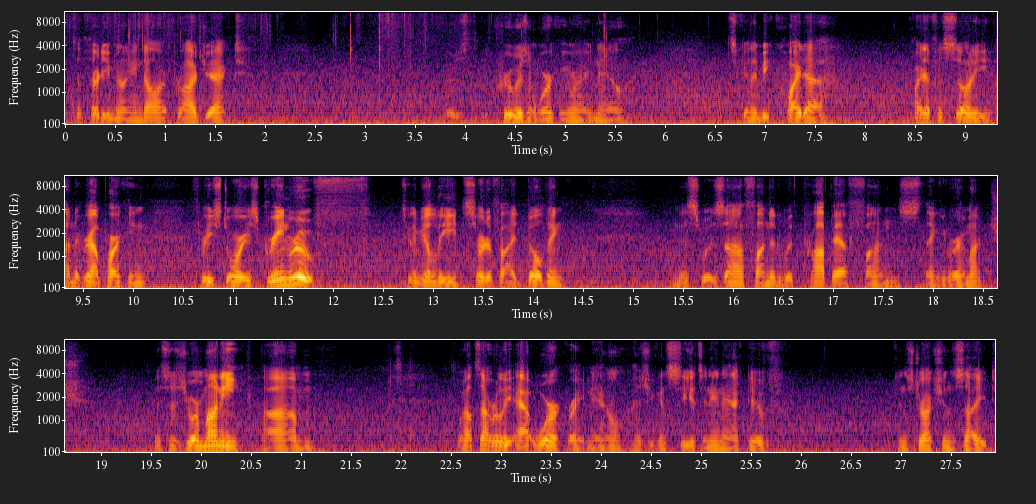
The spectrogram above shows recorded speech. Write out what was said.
It's a $30 million project. There's, the crew isn't working right now. It's going to be quite a quite a facility. Underground parking, three stories, green roof. It's going to be a LEED certified building. And this was uh, funded with Prop F funds. Thank you very much. This is your money. Um, well, it's not really at work right now. As you can see, it's an inactive construction site.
